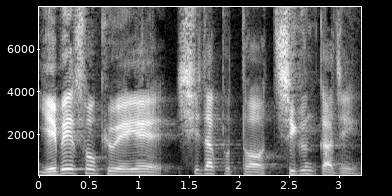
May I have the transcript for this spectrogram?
예배소 교회의 시작부터 지금까지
